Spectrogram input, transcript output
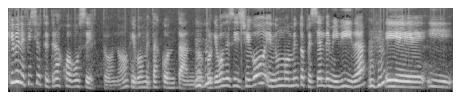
¿Qué beneficios te trajo a vos esto, no? Que vos me estás contando. Porque vos decís, llegó en un momento especial de mi vida eh, y,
